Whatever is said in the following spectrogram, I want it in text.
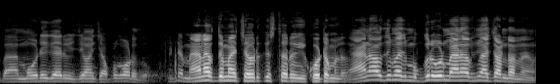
మోడీ గారి విజయం అని చెప్పకూడదు. అంటే మ్యాన్ ఆఫ్ ది మ్యాచ్ ఎవరికి ఇస్తారు ఈ కూటమిలో? మ్యాన్ ఆఫ్ ది మ్యాచ్ ముగ్గురు కూడా మ్యాన్ ఆఫ్ ది మ్యాచ్ అంటాను నేను.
